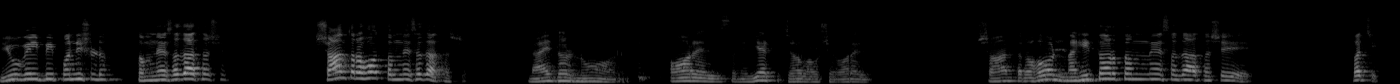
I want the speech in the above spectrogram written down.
યુ વિલ બી પનિશ્ડ તમને સજા થશે. શાંત રહો, તમને સજા થશે. નાઇધર નોર ઓરેલ્સ અને યેટ જવાબ આવશે ઓરેલ્સ શાંત રહો, નહીતર તમને સજા થશે. પછી,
